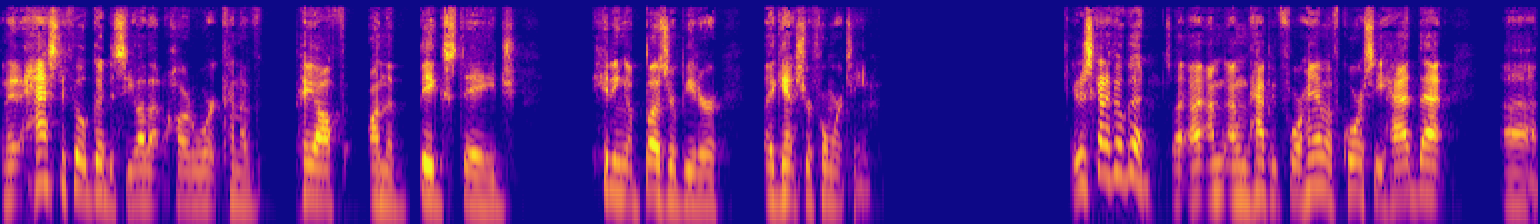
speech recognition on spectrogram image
And it has to feel good to see all that hard work kind of pay off on the big stage, hitting a buzzer beater against your former team. You just got to feel good. So I, am I'm, I'm happy for him. Of course, he had that uh,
